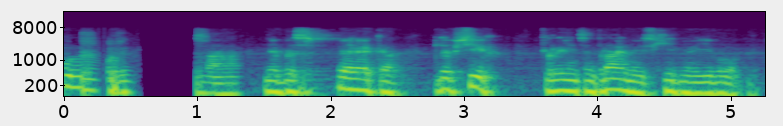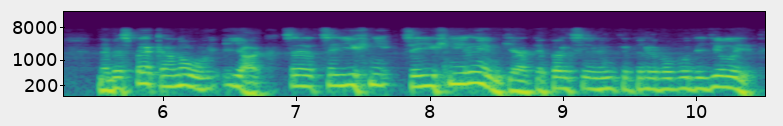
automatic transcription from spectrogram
дуже небезпека для всіх країн Центральної і Східної Європи. Небезпека, ну як? Це, це, їхні, це їхні ринки, а тепер ці ринки треба буде ділити.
